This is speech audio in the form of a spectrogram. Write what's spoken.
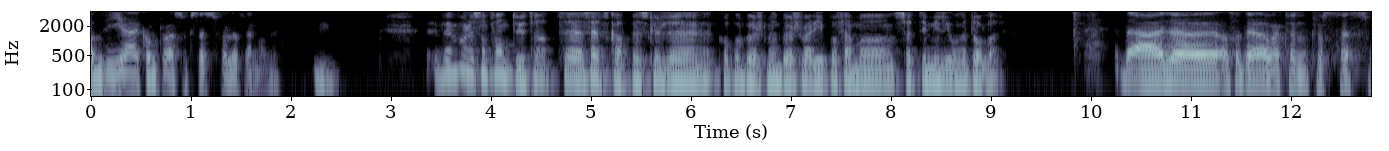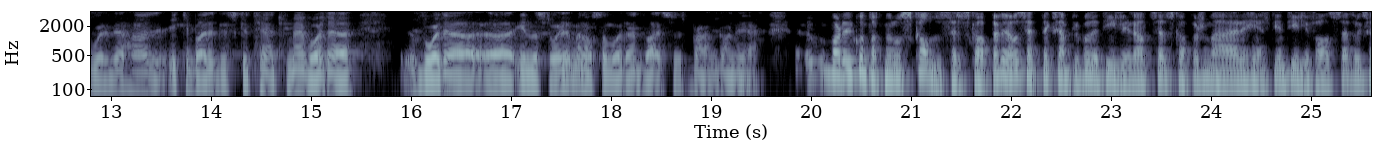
at vi er, kommer til å være suksessfulle fremover. Mm. Hvem var det som fant ut at uh, selskapet skulle gå på børs med en børsverdi på 75 millioner dollar? Det, er, eh, altså det har vært en prosess hvor vi har ikke bare diskutert med våre, våre uh, investorer, men også våre advisors, Brian Garnier. Var dere i kontakt med noen skallselskaper? Vi har jo sett eksempler på det tidligere, at selskaper som er helt i en tidlig fase, f.eks.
